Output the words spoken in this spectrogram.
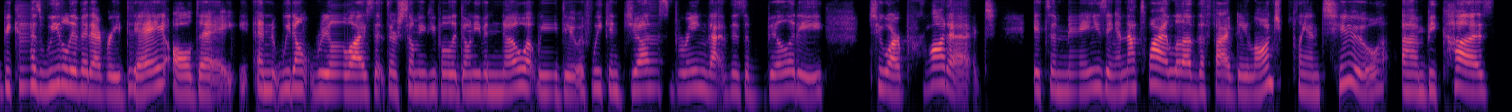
because we live it every day all day and we don't realize that there's so many people that don't even know what we do if we can just bring that visibility to our product it's amazing. And that's why I love the five day launch plan too, um, because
